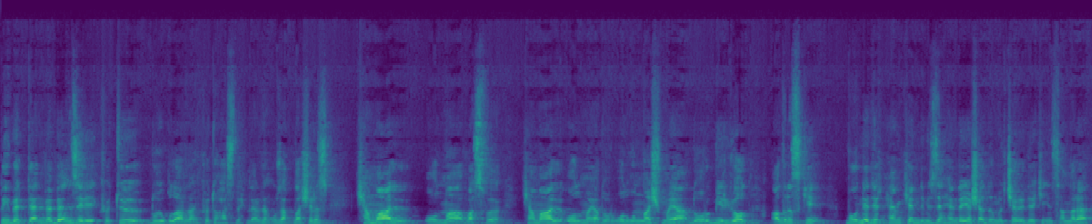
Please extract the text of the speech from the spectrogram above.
gıybetten ve benzeri kötü duygulardan, kötü hasletlerden uzaklaşırız. Kemal olma vasfı, kemal olmaya doğru, olgunlaşmaya doğru bir yol alırız ki bu nedir? Hem kendimize hem de yaşadığımız çevredeki insanlara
